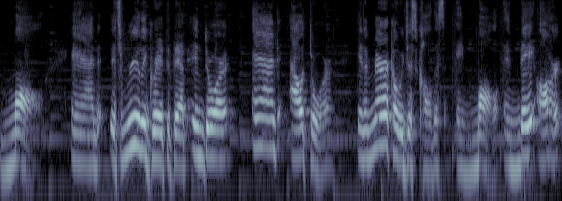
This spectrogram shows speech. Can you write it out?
mall. And it's really great that they have indoor and outdoor. In America, we just call this a mall, and they are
